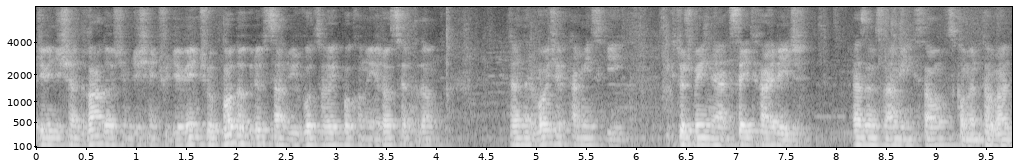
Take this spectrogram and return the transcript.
92 do 89. Po dogrywce Anwil Włocławek pokonuje Rotterdam. Trener Wojciech Kamiński i któż by inny jak Seyd Hajricz razem z nami są skomentować,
